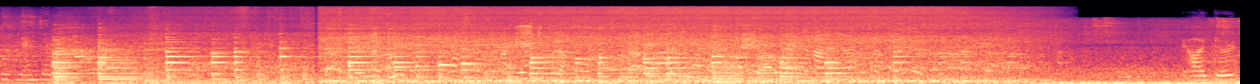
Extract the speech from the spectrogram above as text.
hope you enjoy it Ambil yang ni pula I ordered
